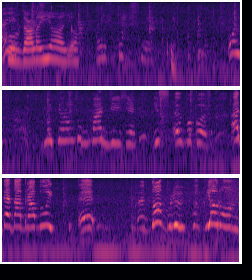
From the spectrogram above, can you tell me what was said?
ale, Kurde, ale jaja. ale strasznie. Oj, mój to bardziej się już e, pogorsza. Aga, dobra, mój e, e, dobry piorun.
